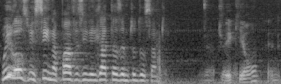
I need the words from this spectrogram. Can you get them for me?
We also see in a prophecy that God tells them to do something. Ezekiel and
